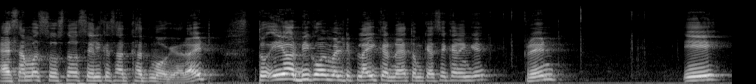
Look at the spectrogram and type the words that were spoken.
ऐसा मत सोचना हो सेल के साथ खत्म हो गया राइट तो ए और बी को हमें मल्टीप्लाई करना है तो हम कैसे करेंगे? प्रिंट ए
